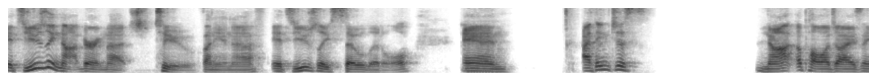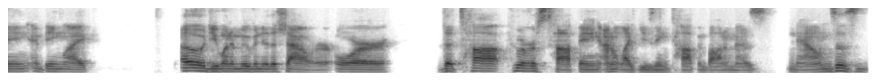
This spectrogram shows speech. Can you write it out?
it's usually not very much, too, funny enough. It's usually so little. Mm-hmm. And I think just not apologizing and being like, oh, do you want to move into the shower? Or the top, whoever's topping, I don't like using top and bottom as nouns as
